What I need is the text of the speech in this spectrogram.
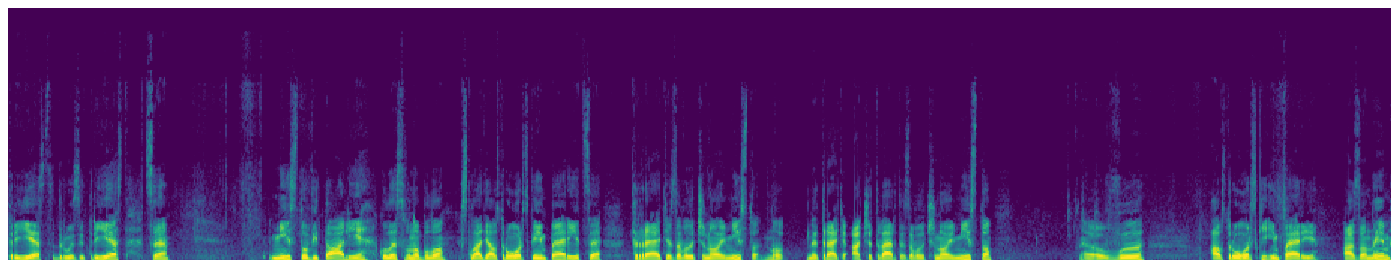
Трієст, друзі. Трієст це місто в Італії. Колись воно було в складі Австро-Угорської імперії. Це третє за величиною місто. Ну, не третє, а четверте за величиною місто е, в Австро-Угорській імперії. А за ним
